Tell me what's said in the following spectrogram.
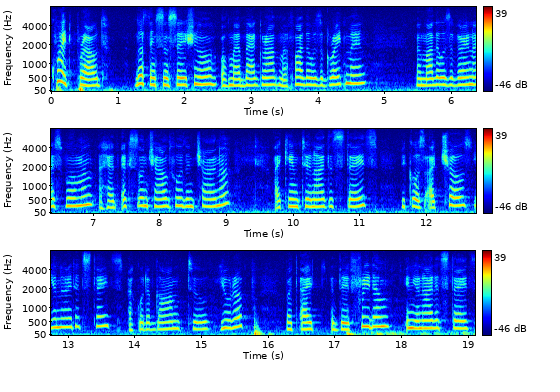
quite proud, nothing sensational of my background. My father was a great man. My mother was a very nice woman. I had excellent childhood in China. I came to United States because I chose United States. I could have gone to Europe, but I, the freedom in United States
